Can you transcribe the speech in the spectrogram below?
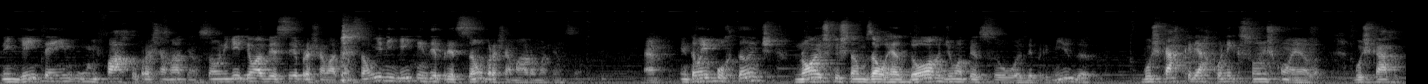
ninguém tem um infarto para chamar a atenção, ninguém tem um AVC para chamar atenção e ninguém tem depressão para chamar uma atenção. É. Então é importante nós que estamos ao redor de uma pessoa deprimida buscar criar conexões com ela, buscar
